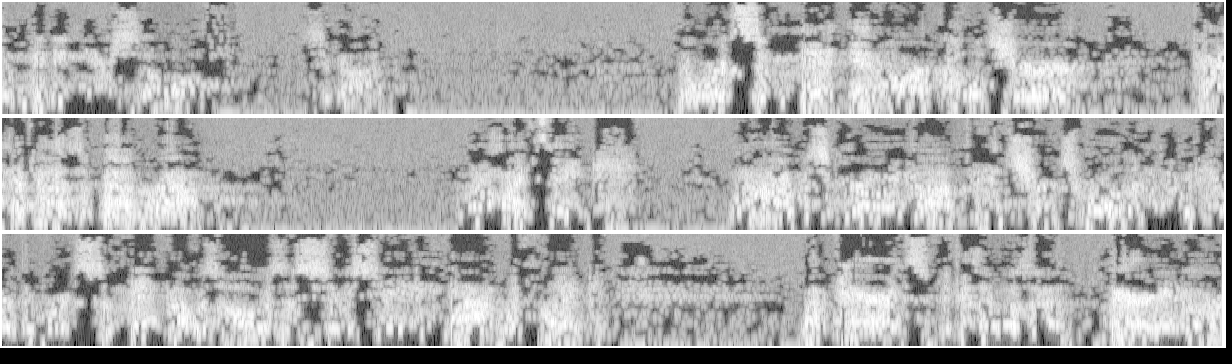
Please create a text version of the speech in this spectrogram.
submitting yourself to God. The word submit in our culture kind of has a bad rap. I think when I was growing up in church world and would hear the word submit, I was always associating that with like my parents because it wasn't married or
